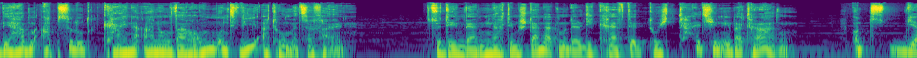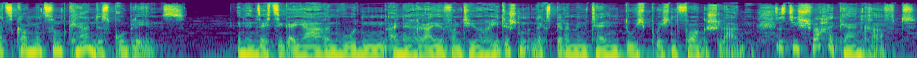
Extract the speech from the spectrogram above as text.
aber wir haben absolut keine Ahnung, warum und wie Atome zerfallen. Zudem werden nach dem Standardmodell die Kräfte durch Teilchen übertragen. Und jetzt kommen wir zum Kern des Problems. In den 60er Jahren wurden eine Reihe von theoretischen und experimentellen Durchbrüchen vorgeschlagen, dass die schwache Kernkraft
